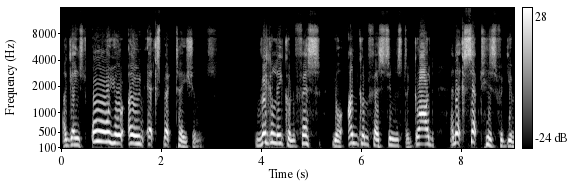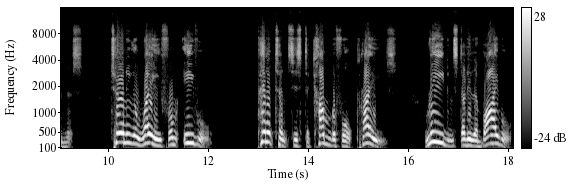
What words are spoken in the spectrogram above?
against all your own expectations. Regularly confess your unconfessed sins to God and accept His forgiveness, turning away from evil. Penitence is to come before praise. Read and study the Bible.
